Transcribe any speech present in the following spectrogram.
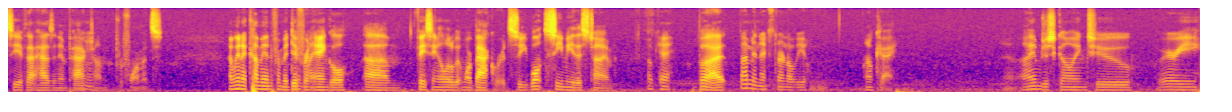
see if that has an impact Mhm. on performance. I'm going to come in from a different angle, um, facing a little bit more backwards, so you won't see me this time. Okay. But, I'm in external view. Okay. I am just going to very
